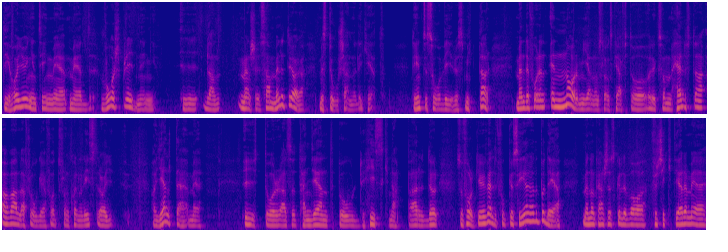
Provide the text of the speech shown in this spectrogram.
Det har ju ingenting med, med vår spridning i, bland människor i samhället att göra med stor sannolikhet. Det är inte så virus smittar. Men det får en enorm genomslagskraft och, och liksom hälften av alla frågor jag fått från journalister har, har gällt det här med ytor, alltså tangentbord, hissknappar, dörr. Så folk är ju väldigt fokuserade på det. Men de kanske skulle vara försiktigare med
